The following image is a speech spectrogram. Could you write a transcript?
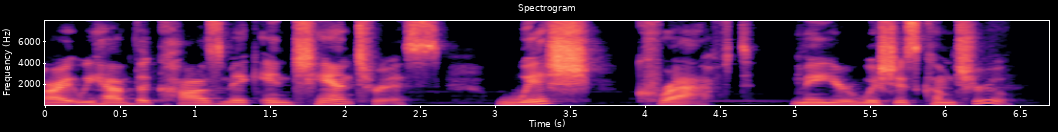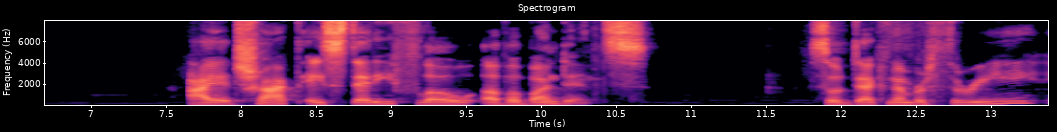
All right, we have the Cosmic Enchantress, Wish Craft. May your wishes come true. I attract a steady flow of abundance. So, deck number three,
